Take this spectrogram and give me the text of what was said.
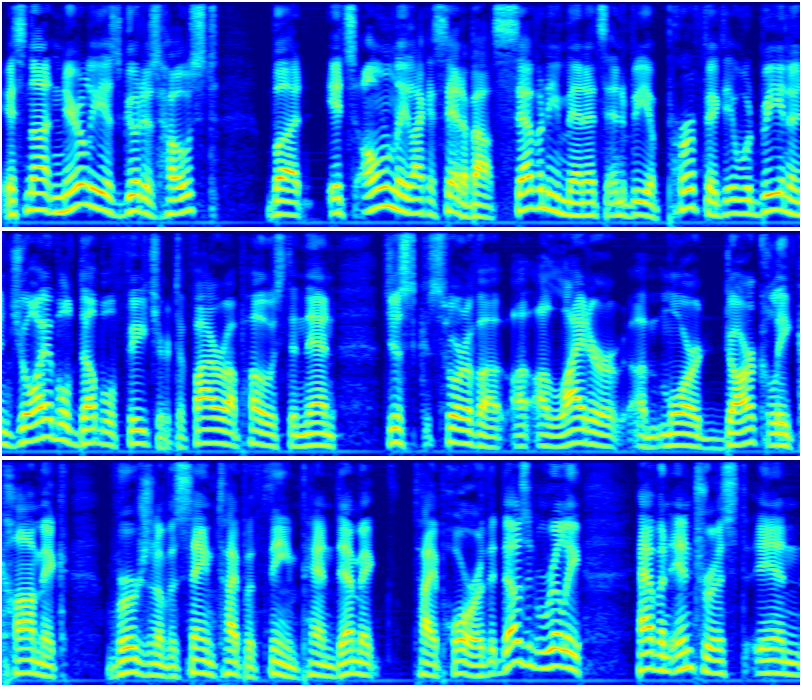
It's not nearly as good as Host, but it's only, like I said, about 70 minutes, and it'd be a perfect, it would be an enjoyable double feature to fire up Host and then just sort of a, a, lighter, a more darkly comic version of the same type of theme, pandemic type horror that doesn't really have an interest in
